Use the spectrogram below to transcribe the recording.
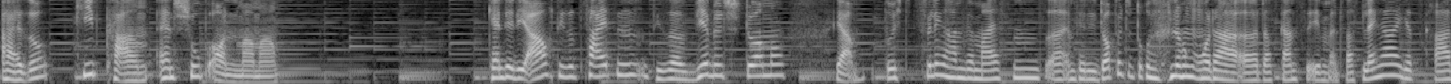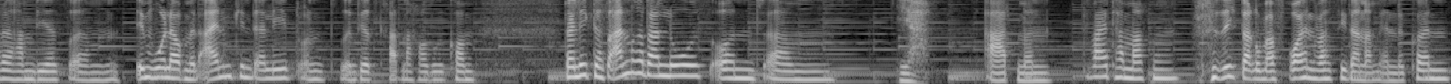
Also, keep calm and shoop on, Mama. Kennt ihr die auch, diese Zeiten, diese Wirbelstürme? Ja, durch die Zwillinge haben wir meistens äh, entweder die doppelte Dröhnung oder äh, das Ganze eben etwas länger. Jetzt gerade haben wir es ähm, im Urlaub mit einem Kind erlebt und sind jetzt gerade nach Hause gekommen. Da legt das andere dann los und ähm, ja, atmen, weitermachen, sich darüber freuen, was sie dann am Ende können.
